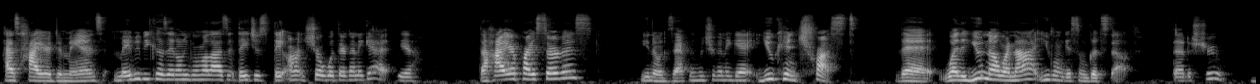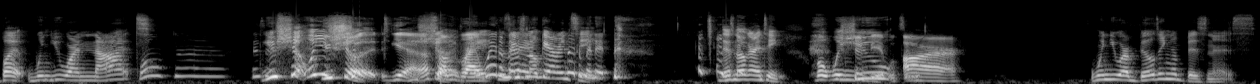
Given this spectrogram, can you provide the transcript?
has higher demands. Maybe because they don't even realize it. they just they aren't sure what they're going to get. Yeah. The higher price service, you know exactly what you're going to get. You can trust that whether you know or not, you're going to get some good stuff. That is true. But when you are not, Well, uh, you should. Well, you, You should. should. Yeah, You should, I'm like, right? wait minute. There's no guarantee. Wait a minute. There's no guarantee. But when you to. are when you are building a business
